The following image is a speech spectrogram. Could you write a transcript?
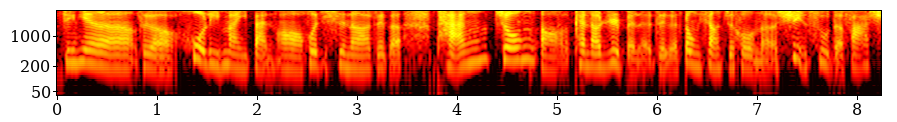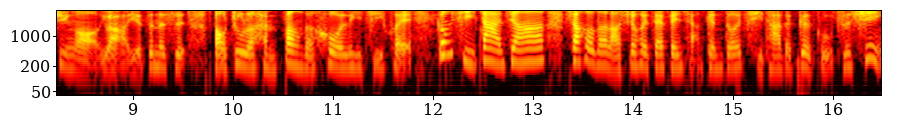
今天呢这个获利卖一半哦，或者是呢这个盘中哦看到日本的这个动向之后呢，迅速的发讯哦，哇，也真的是保住了很棒的获利机会。恭喜大家！稍后呢，老师会再分享更多其他的个股资讯。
